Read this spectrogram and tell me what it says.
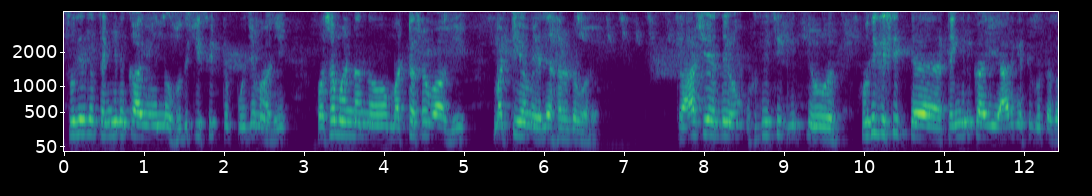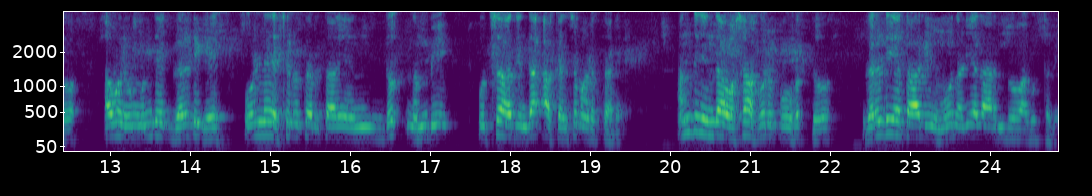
ಸುರಿದ ತೆಂಗಿನಕಾಯಿಯನ್ನು ಹುದುಗಿಸಿಟ್ಟು ಪೂಜೆ ಮಾಡಿ ಹೊಸ ಮಣ್ಣನ್ನು ಮಟ್ಟಸವಾಗಿ ಮಟ್ಟಿಯ ಮೇಲೆ ಹರಡುವರು. ರಾಶಿಯಲ್ಲಿ ಹುದಿಸಿಗಿಟ್ಟು ಹುದುಗಿಸಿಟ್ಟ ತೆಂಗಿನಕಾಯಿ ಯಾರಿಗೆ ಸಿಗುತ್ತದೋ ಅವರು ಮುಂದೆ ಗರಡಿಗೆ ಒಳ್ಳೆಯ ಹೆಸರು ತರುತ್ತಾರೆ ಎಂದು ನಂಬಿ ಉತ್ಸಾಹದಿಂದ ಆ ಕೆಲಸ ಮಾಡುತ್ತಾರೆ. ಅಂದಿನಿಂದ ಹೊಸ ಹುರುಪು ಹೊತ್ತು ಗರಡಿಯ ತಾಲೀಮು ನಡೆಯಲಾರಂಭವಾಗುತ್ತದೆ.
